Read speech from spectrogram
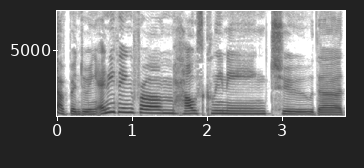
I've been doing anything from house cleaning to the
